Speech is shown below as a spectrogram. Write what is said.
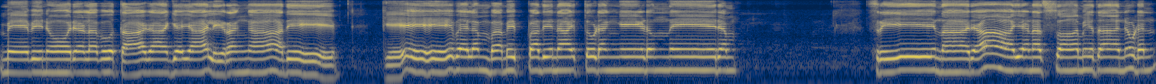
മേവിനോരളവു താഴാകയാൽ ഇറങ്ങാതെ കേവലം വമിപ്പതിനായി തുടങ്ങിയിടും നേരം. ശ്രീനാരായണസ്വാമി താനുടൻ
